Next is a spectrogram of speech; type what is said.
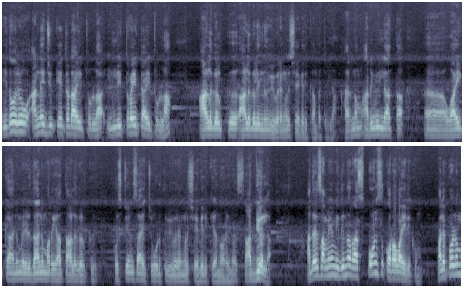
ഇതൊരു അൺഎഡ്യൂക്കേറ്റഡ് ആയിട്ടുള്ള ഇല്ലിറ്ററേറ്റ് ആയിട്ടുള്ള ആളുകൾക്ക് ആളുകളിൽ നിന്ന് വിവരങ്ങൾ ശേഖരിക്കാൻ പറ്റില്ല. കാരണം അറിവില്ലാത്ത വായിക്കാനും എഴുതാനും അറിയാത്ത ആളുകൾക്ക് ക്വസ്റ്റ്യൻസ് അയച്ചു കൊടുത്ത് വിവരങ്ങൾ ശേഖരിക്കുക എന്ന് പറയുന്നത് സാധ്യമല്ല. അതേസമയം ഇതിന് റെസ്പോൺസ് കുറവായിരിക്കും. പലപ്പോഴും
